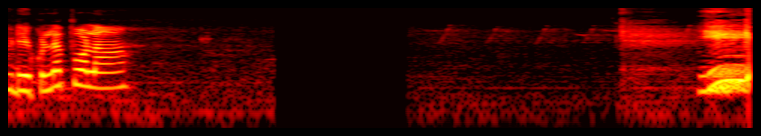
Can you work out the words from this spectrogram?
வீடியோக்குள்ளே போகலாம் இவைகள்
